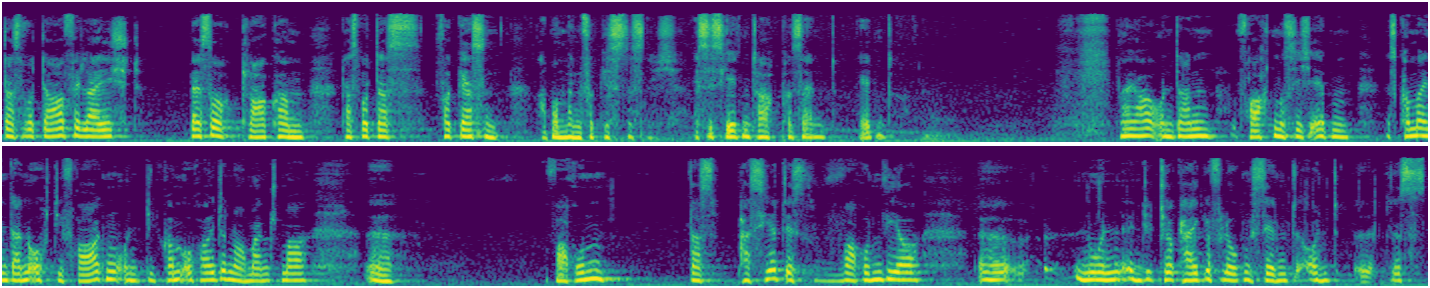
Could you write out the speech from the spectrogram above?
dass wir da vielleicht besser klarkommen, dass wir das vergessen. Aber man vergisst es nicht. Es ist jeden Tag präsent jeden Tag. Naja, und dann fragt man sich eben, es kommen dann auch die Fragen und die kommen auch heute noch manchmal, äh, warum das passiert ist, warum wir äh, nun in die Türkei geflogen sind. Und äh, das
